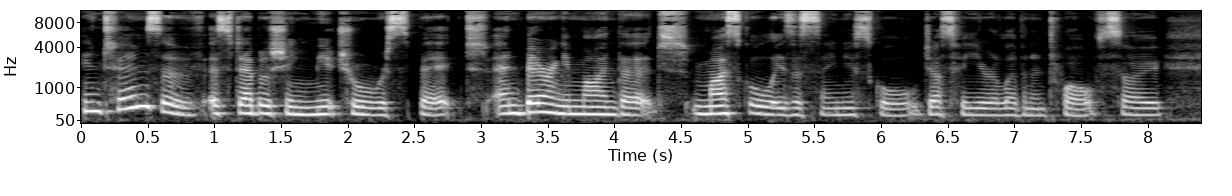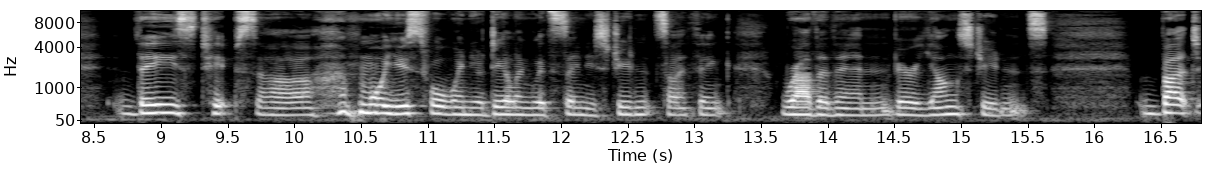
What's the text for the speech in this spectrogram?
In terms of establishing mutual respect, and bearing in mind that my school is a senior school just for year 11 and 12, so these tips are more useful when you're dealing with senior students, I think, rather than very young students. But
